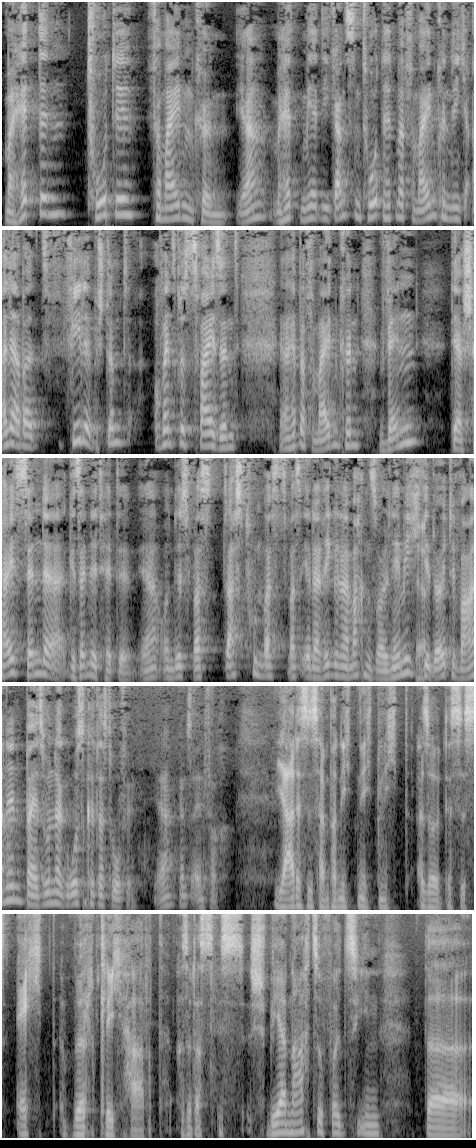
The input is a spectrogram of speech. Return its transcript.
man hätte Tote vermeiden können, ja. Man hätte mehr, die ganzen Toten hätten wir vermeiden können, nicht alle, aber viele bestimmt, auch wenn es bloß zwei sind, ja, hätte man vermeiden können, wenn der scheiß Sender gesendet hätte, ja. Und das, was, das tun, was, was er da regional machen soll, nämlich ja. die Leute warnen bei so einer großen Katastrophe, ja, ganz einfach. Ja, das ist einfach nicht, nicht, nicht, also das ist echt wirklich hart. Also das ist schwer nachzuvollziehen. Da,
